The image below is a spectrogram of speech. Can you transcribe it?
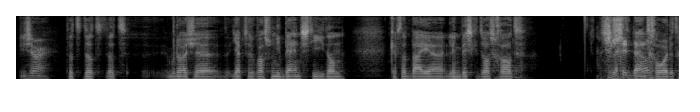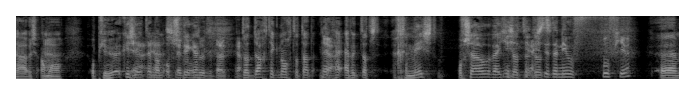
Bizar. Dat, dat, dat, ik bedoel, als je, je hebt ook wel eens van die bands die dan, ik heb dat bij eh Limp Bizkit was gehad. Slechte down. band geworden trouwens. Allemaal Ja. op je hurken zitten en dan opspringen. Dat dacht ik nog, dat dat, heb ik dat gemist of zo, weet je. Dat, is dit een nieuw foefje? Ehm,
